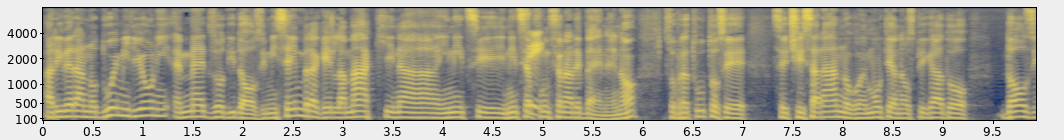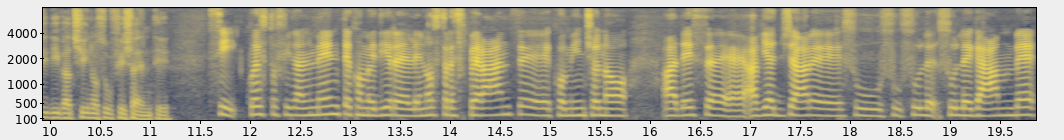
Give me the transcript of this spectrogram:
arriveranno 2 milioni e mezzo di dosi. Mi sembra che la macchina inizi, inizi sì. a funzionare bene, no? Soprattutto se, se ci saranno, come molti hanno auspicato, dosi di vaccino sufficienti. Sì, questo finalmente, come dire, le nostre speranze cominciano ad essere, a viaggiare su, su, sulle, sulle, gambe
